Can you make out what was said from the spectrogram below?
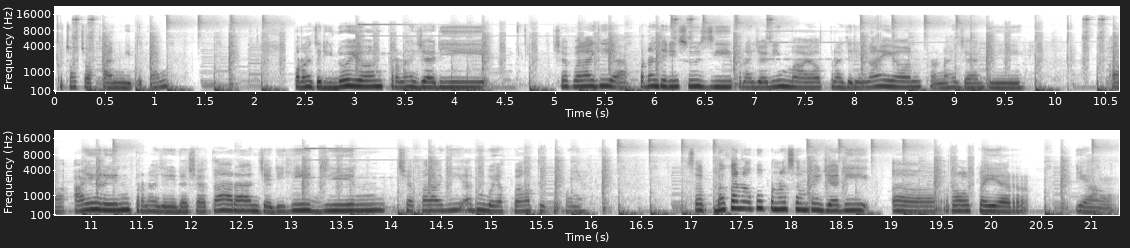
kecocokan gitu kan. Pernah jadi Doyon pernah jadi siapa lagi ya? Pernah jadi Suzy pernah jadi Mild pernah jadi Nayon pernah jadi uh, Irene pernah jadi Dasyataran jadi Hijin siapa lagi? Aduh banyak banget ya pokoknya. Bahkan aku pernah sampai jadi uh, role player yang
